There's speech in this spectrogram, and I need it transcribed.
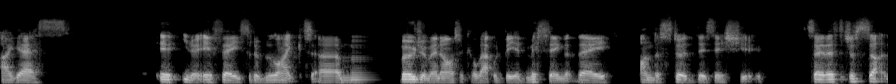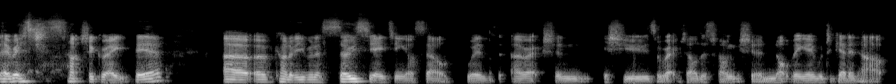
I guess, if you know if they sort of liked a Mojo Men article, that would be admitting that they understood this issue. So there's just there is just such a great fear uh, of kind of even associating yourself with erection issues, erectile dysfunction, not being able to get it up.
